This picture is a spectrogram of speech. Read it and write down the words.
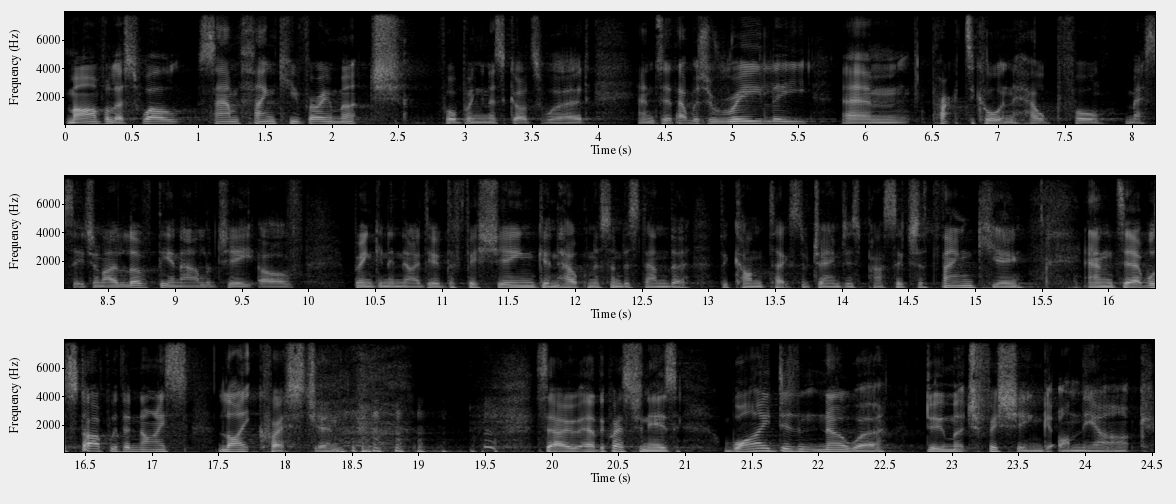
Marvellous. Well, Sam, thank you very much for bringing us God's word. And uh, that was a really um, practical and helpful message. And I love the analogy of bringing in the idea of the fishing and helping us understand the, the context of James's passage. So thank you. And uh, we'll start with a nice light question. so uh, the question is why didn't Noah do much fishing on the ark?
